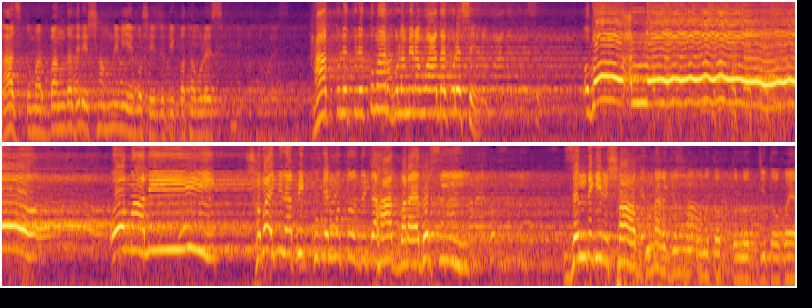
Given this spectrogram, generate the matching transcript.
আজ তোমার বান্দাদের সামনে নিয়ে বসে দুটি কথা বলেছে। হাত তুলে তুলে তোমার গোলামেরা ওয়াদা করেছে। ওগো আল্লাহ! ও মালিক! সবাই মিলা ভিক্ষুকের মতো দুইটা হাত বাড়ায় ধরছি। জিন্দগির সব গুনার জন্য অনুতপ্ত, লজ্জিত হয়ে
